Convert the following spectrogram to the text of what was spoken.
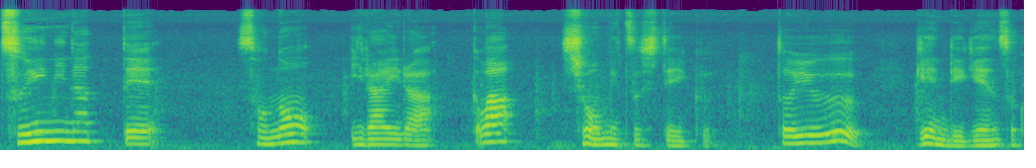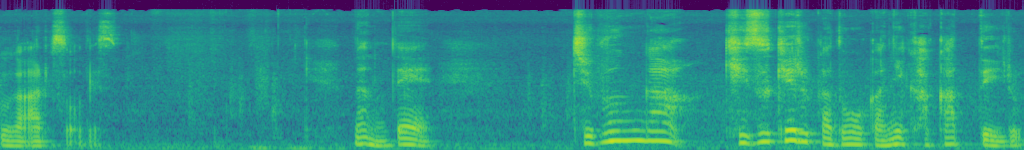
対になってそのイライラは消滅していくという原理原則があるそうです。なので自分が気づけるかどうかにかかっている。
